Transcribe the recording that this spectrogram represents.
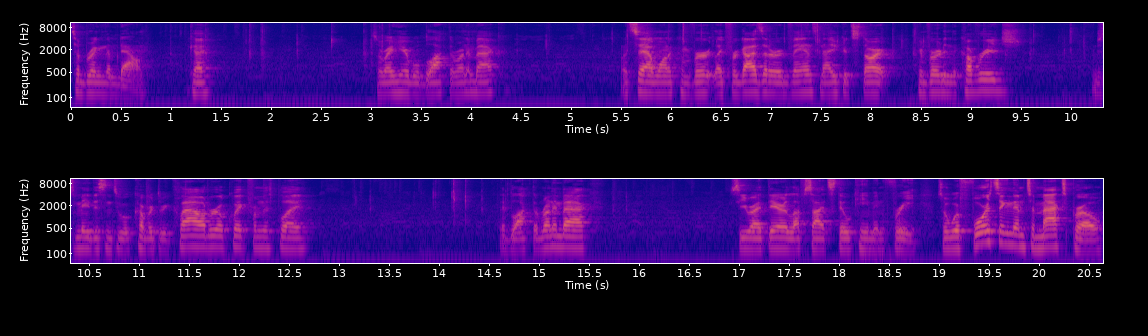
to bring them down. Okay? So right here, we'll block the running back. Let's say I want to convert, like for guys that are advanced, now you could start converting the coverage. I just made this into a cover three cloud real quick from this play. They block the running back. See right there, left side still came in free. So we're forcing them to max pro.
